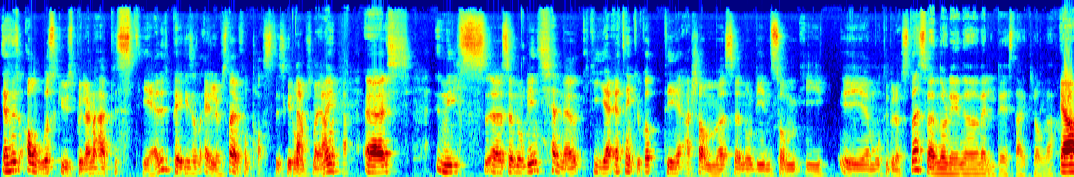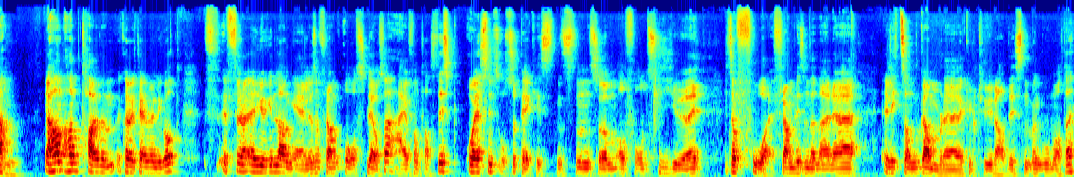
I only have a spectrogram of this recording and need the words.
jeg syns alle skuespillerne her presterer. Per Kristian Ellefsen er jo fantastisk i Ja, ja, Elling. Eh, Nils eh, Sven Nordin kjenner jeg jo ikke jeg, tenker jo ikke at det er samme Sven Nordin som i, i Mot i brøstet. Sven Nordin gjør en veldig sterk rolle. Ja, ja han, han tar jo den karakteren veldig godt. Fra Jørgen Langhelle som Frank Aasli også er jo fantastisk. Og jeg syns også Per Christensen som Alfons gjør liksom får fram liksom den der eh, litt sånn gamle kulturradisen på en god måte.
